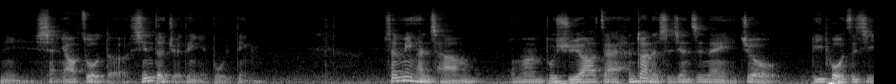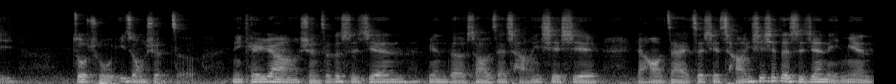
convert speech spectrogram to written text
你想要做的新的决定，也不一定。生命很长，我们不需要在很短的时间之内就逼迫自己做出一种选择。你可以让选择的时间变得稍微再长一些些，然后在这些长一些些的时间里面，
